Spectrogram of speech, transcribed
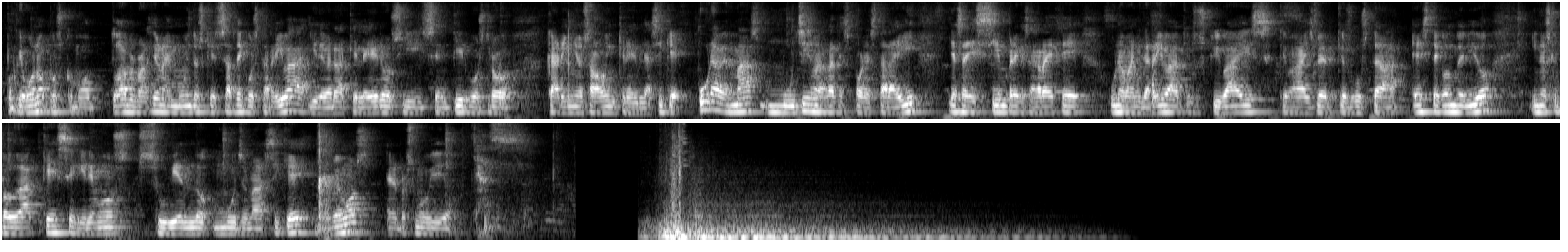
Porque bueno, pues como toda preparación hay momentos que se hace cuesta arriba y de verdad que leeros y sentir vuestro cariño es algo increíble. Así que una vez más, muchísimas gracias por estar ahí. Ya sabéis siempre que se agradece una manita arriba, que os suscribáis, que me hagáis ver que os gusta este contenido y no os quepa duda que seguiremos subiendo mucho más. Así que nos vemos en el próximo vídeo. Yes.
